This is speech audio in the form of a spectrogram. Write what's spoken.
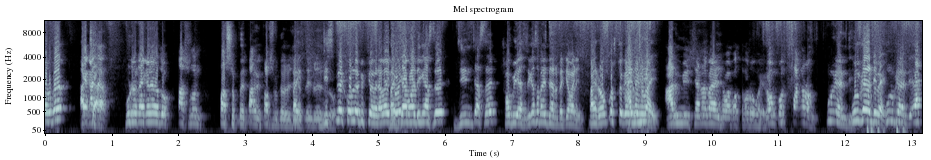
করবে এক আচ্ছা। হাজার পুরো টাকা পাঁচশো ভাই ডিসপ্লে করলে বিক্রি হবে না। ভাই ভাই ভাই ক্যাবার্ডিং আছে জিন্স আছে সবই আছে। ঠিক আছে ভাই ভাই ক্যাবার্ডিং। ভাই রং কষ্ট গাড়ি ভাই। আর্মি সেনাবাহিনী সবাই করতে পারো ভাই। রং কস পাকা রং ফুল গ্যারান্টি ফুল গ্যারান্টি ভাই। ফুল গ্যারান্টি এক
